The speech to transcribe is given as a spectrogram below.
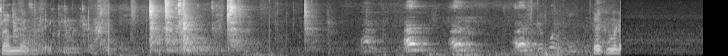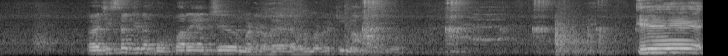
ਸਾਹਮਣੇ ਸੇ ਇੱਕ ਮਿੰਟ ਇੱਕ ਮਿੰਟ। ਅ, ਜੀ ਸਰ ਜਿਹੜਾ ਬੋਪਾਰੇ ਅੱਜ ਮਰਡਰ ਹੋਇਆ ਡਬਲ ਮਰਡਰ ਕੀ ਮਾਮਲਾ ਜੀ ਉਹ? ਇਹ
